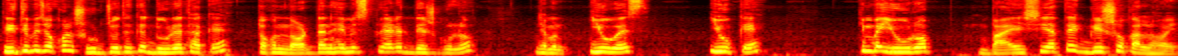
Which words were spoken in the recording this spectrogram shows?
পৃথিবী যখন সূর্য থেকে দূরে থাকে, তখন নর্দার্ন হেমিস্ফিয়ারের দেশগুলো, যেমন ইউএস ইউকে কিংবা ইউরোপ বা এশিয়াতে গ্রীষ্মকাল হয়।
